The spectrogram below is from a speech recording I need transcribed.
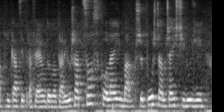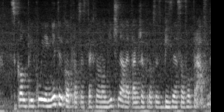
Aplikacje trafiają do notariusza, co z kolei, przypuszczam, części ludzi skomplikuje nie tylko proces technologiczny, ale także proces biznesowo-prawny.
